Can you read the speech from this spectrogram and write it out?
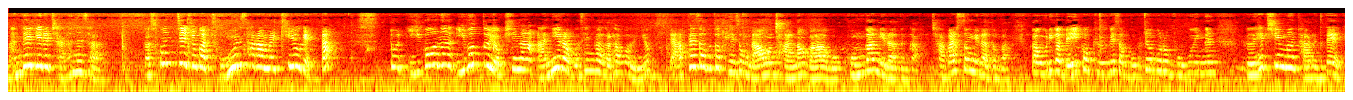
만들기를 잘하는 사람, 그러니까 손재주가 좋은 사람을 키우겠다? 또 이거는 이것도 역시나 아니라고 생각을 하거든요. 앞에서부터 계속 나온 단어가 뭐 공감이라든가 자발성이라든가, 그러니까 우리가 메이커 교육에서 목적으로 보고 있는 그 핵심은 다른데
